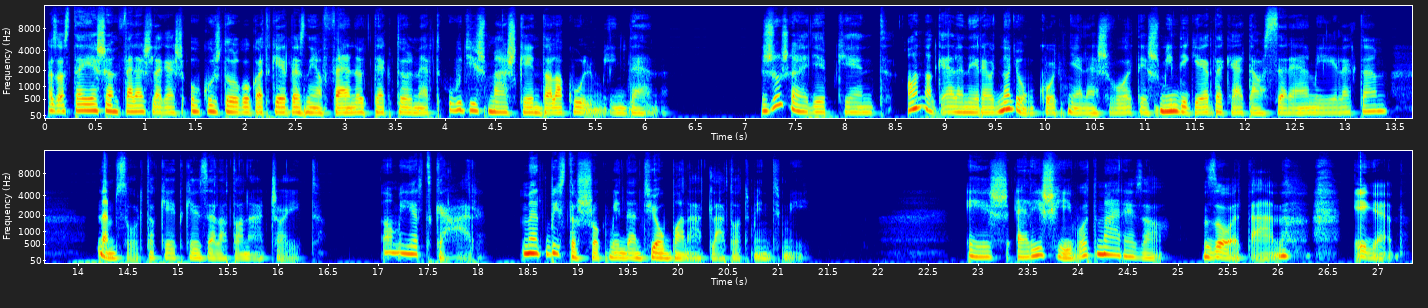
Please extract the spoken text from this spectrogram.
azaz teljesen felesleges okos dolgokat kérdezni a felnőttektől, mert úgyis másként alakul minden. Zsuzsa egyébként, annak ellenére, hogy nagyon kotnyeles volt, és mindig érdekelte a szerelmi életem, nem szórta két kézzel a tanácsait. Amiért kár, mert biztos sok mindent jobban átlátott, mint mi. És el is hívott már ez a Zoltán? Igen.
